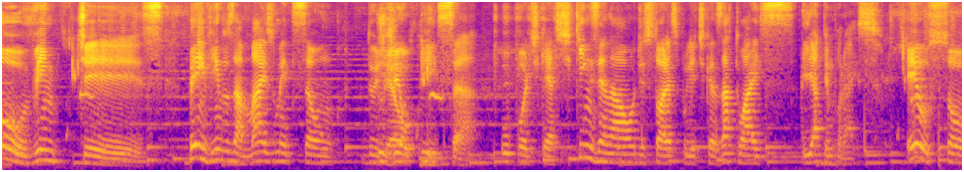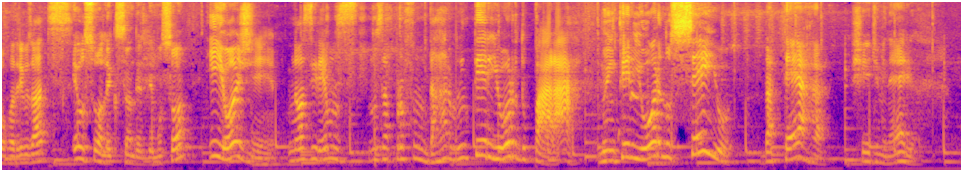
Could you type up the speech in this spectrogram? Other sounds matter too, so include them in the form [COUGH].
ouvintes! Bem-vindos a mais uma edição do, Do GeoPizza, o podcast quinzenal de histórias políticas atuais. e atemporais. Eu sou o Rodrigo Zotes Eu sou Alexander Demusso. e hoje nós iremos nos aprofundar no interior do Pará. No interior, no seio da terra cheia de minério,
